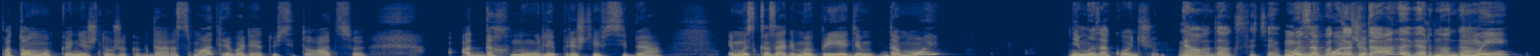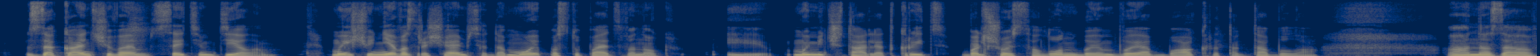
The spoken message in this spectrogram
Потом мы, конечно, уже когда рассматривали эту ситуацию, отдохнули, пришли в себя. И мы сказали, мы приедем домой, и мы закончим. А, да, кстати, я помню. Мы закончим. Вот тогда, наверное, да. Мы заканчиваем с этим делом. Мы еще не возвращаемся домой, поступает звонок, и мы мечтали открыть большой салон BMW, Бакра тогда была. Она за...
